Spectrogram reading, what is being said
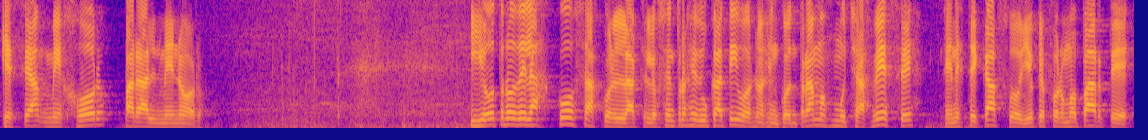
que sea mejor para el menor. Y otra de las cosas con las que los centros educativos nos encontramos muchas veces, en este caso yo que formo parte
